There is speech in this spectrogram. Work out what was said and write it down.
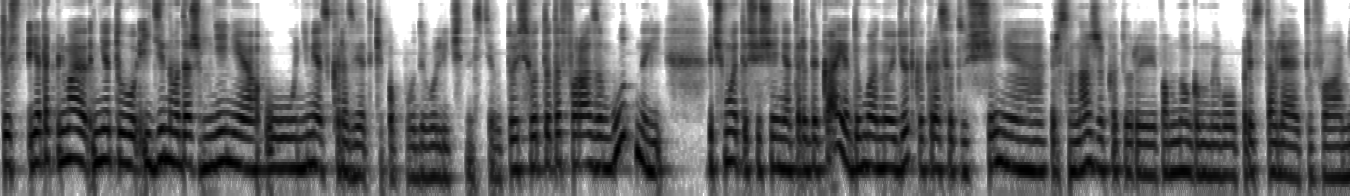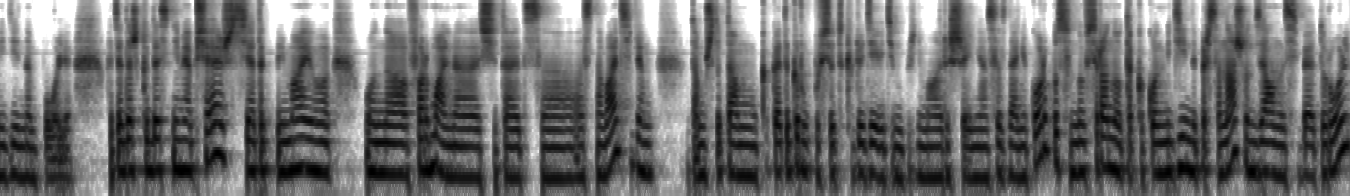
То есть, я так понимаю, нету единого даже мнения у немецкой разведки по поводу его личности. То есть вот эта фраза «мутный», почему это ощущение от РДК, я думаю, оно идет как раз от ощущения персонажа, который во многом его представляет в медийном поле. Хотя даже когда с ними общаешься, я так понимаю, он а, формально считается основателем, потому что там какая-то группа все-таки людей, видимо, принимала решение о создании корпуса, но все равно, так как он медийный персонаж, он взял на себя эту роль,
